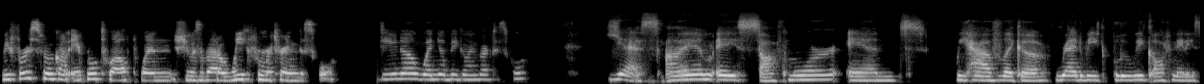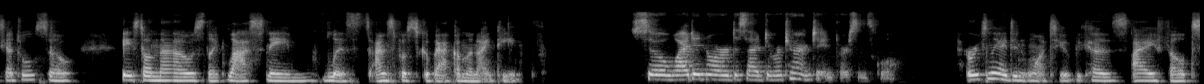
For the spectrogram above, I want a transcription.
We first spoke on April 12th when she was about a week from returning to school. Do you know when you'll be going back to school? Yes, I am a sophomore and we have like a red week, blue week alternating schedule. So based on those like last name lists, I'm supposed to go back on the 19th. So why did Nora decide to return to in-person school? Originally I didn't want to because I felt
